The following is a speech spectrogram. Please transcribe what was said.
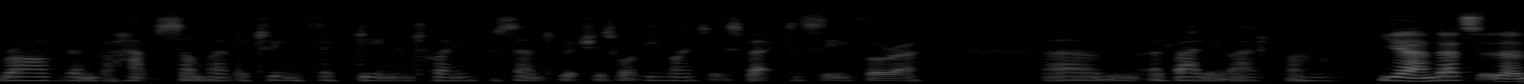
rather than perhaps somewhere between 15 and 20%, which is what you might expect to see for a, um, a value add fund. Yeah, and that's uh,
